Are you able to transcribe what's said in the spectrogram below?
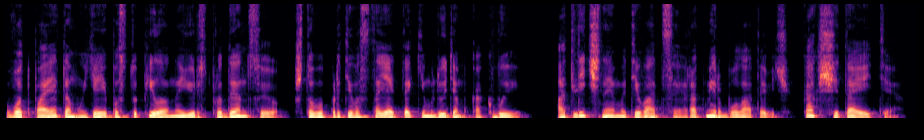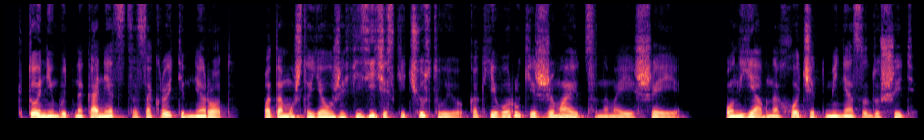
Вот поэтому я и поступила на юриспруденцию, чтобы противостоять таким людям, как вы. Отличная мотивация, Ратмир Булатович, как считаете? Кто-нибудь наконец-то закройте мне рот, потому что я уже физически чувствую, как его руки сжимаются на моей шее. Он явно хочет меня задушить.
